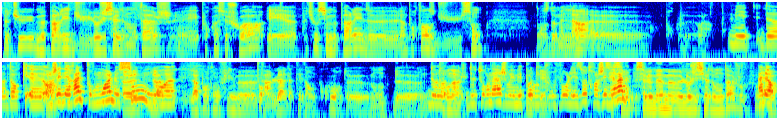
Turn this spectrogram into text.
Peux-tu me parler du logiciel de montage et pourquoi ce choix? Et peux-tu aussi me parler de l'importance du son dans ce domaine-là mais donc, euh, en général, pour moi, le euh, son. là, euh, là, pour ton film, enfin là, là tu es en cours de, de, de, tournage. De tournage, oui, mais pour, pour, pour, les autres en général. C'est le, même logiciel de montage Alors,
